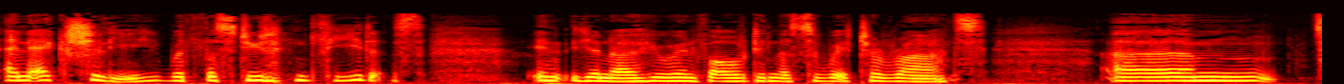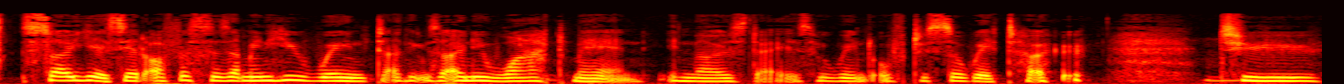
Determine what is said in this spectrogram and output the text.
and actually with the student leaders, in, you know, who were involved in the Soweto riots. Um, so yes, he had officers. I mean, he went, I think he was the only white man in those days who went off to Soweto to,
